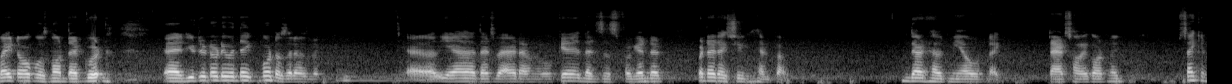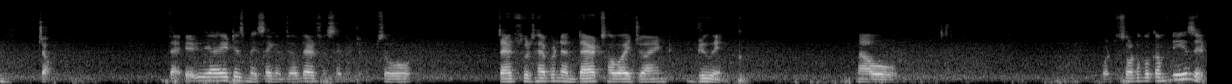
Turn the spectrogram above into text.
my talk was not that gained but get that they can help out help me out like though got my second that, yeah, it is my second job. That's my second job. So that's what happened, and that's how I joined Brew Inc. Now, what sort of a company is it?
